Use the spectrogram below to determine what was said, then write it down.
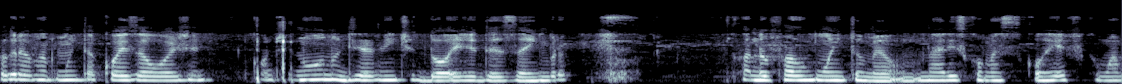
Tô gravando muita coisa hoje. Continuo no dia 22 de dezembro. Quando eu falo muito, meu nariz começa a escorrer, fica uma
